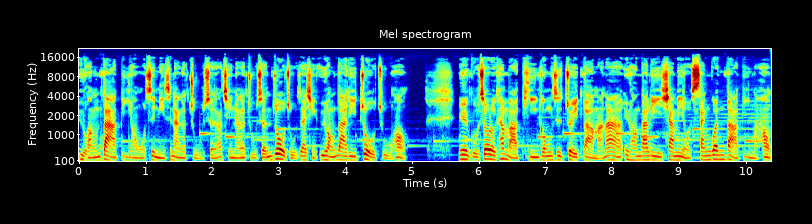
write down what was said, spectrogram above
玉皇大帝哈，或是你是哪个主神，要请哪个主神做主，再请玉皇大帝做主哈。因为古时候的看法，提供是最大嘛。那玉皇大帝下面有三官大帝嘛哈。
